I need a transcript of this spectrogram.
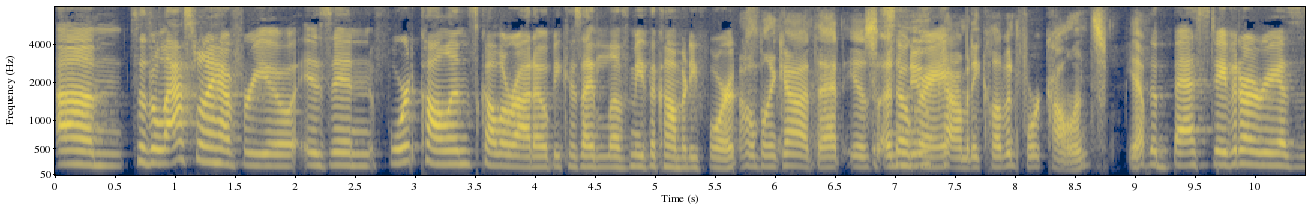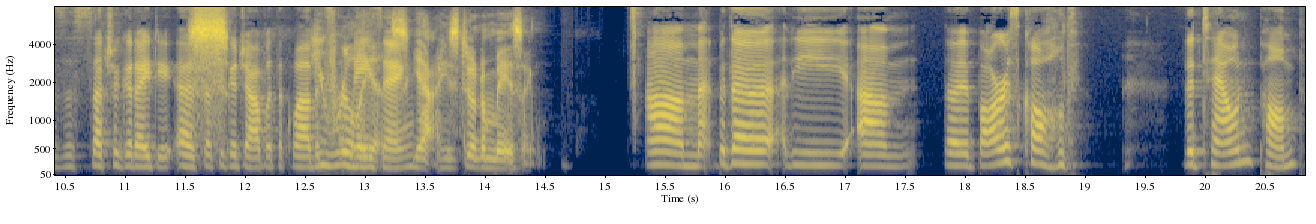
Um, so the last one I have for you is in Fort Collins, Colorado, because I love me the comedy fort. Oh my God, that is It's a so new great. comedy club in Fort Collins. Yep, The best. David Rodriguez is a, such a good idea, uh, such a good job with the club. he It's really amazing. is. Yeah, he's doing amazing. Um, but the the um the bar is called the Town Pump.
